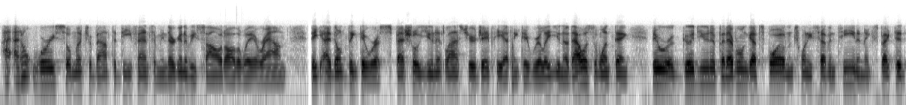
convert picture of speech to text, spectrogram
I, I don't worry so much about the defense. I mean, they're going to be solid all the way around. They, I don't think they were a special unit last year, JP. I think they really, you know, that was the one thing. They were a good unit, but everyone got spoiled in 2017 and expected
